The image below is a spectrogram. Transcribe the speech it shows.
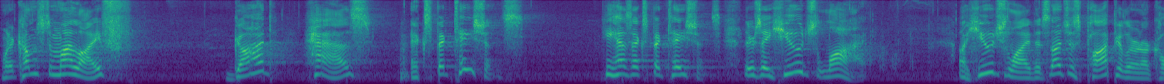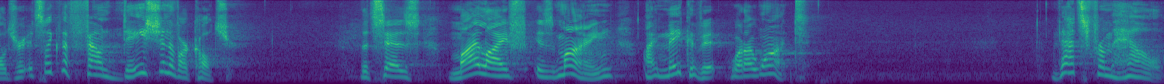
when it comes to my life, God has expectations. He has expectations. There's a huge lie a huge lie that's not just popular in our culture, it's like the foundation of our culture that says, My life is mine, I make of it what I want. That's from hell.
